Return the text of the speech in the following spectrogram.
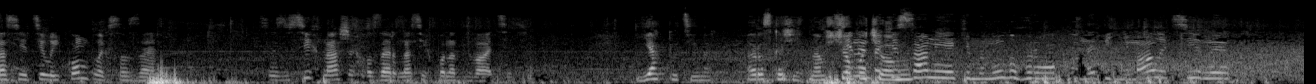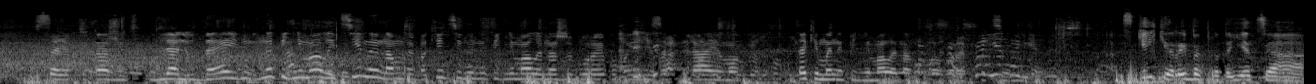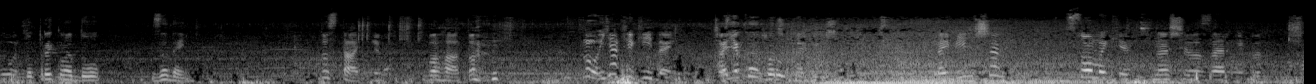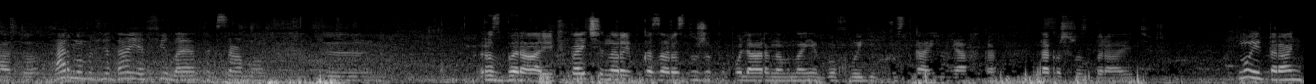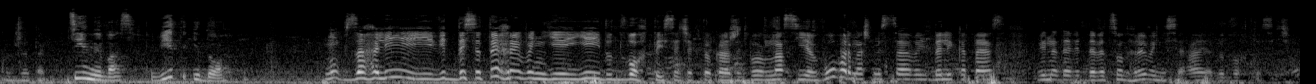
нас є цілий комплекс озер. Це з усіх наших озер, у нас їх понад 20. Як по цінах? Розкажіть нам, що ціни по такі самі, як і минулого року, не піднімали ціни. Все, як то кажуть, для людей. Ну, не піднімали ціни, нам рибаки ціни не піднімали на живу рибу, ми її закупляємо. Так і ми не піднімали на готову рибу ціни. Скільки риби продається, до прикладу, за день? Достатньо багато. Ну, як який день. А яку беруть найбільше? Найбільше сомики наші озерні багато. Гарно виглядає філе, так само е, розбирають. Печена рибка зараз дуже популярна, вона є двох видів хрустка і м'яка. Також розбирають. Ну і тараньку вже так. Ціни вас від і до. Ну, взагалі від 10 гривень є, є і до 2 тисяч, як то кажуть. Бо в нас є вугор наш місцевий делікатес. Він іде від 900 гривень і сягає до 2 тисяч.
